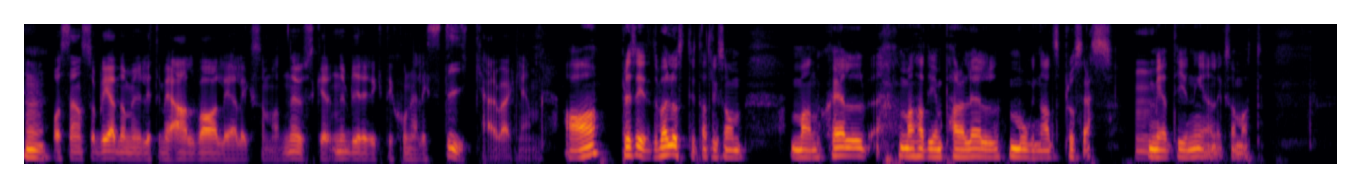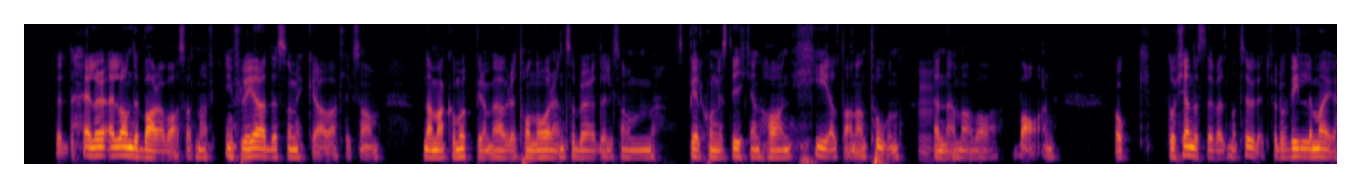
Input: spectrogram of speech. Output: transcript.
Mm. Och sen så blev de ju lite mer allvarliga liksom att nu, ska, nu blir det riktig journalistik här verkligen. Ja, precis. Det var lustigt att liksom man själv, man hade ju en parallell mognadsprocess Mm. med tidningen. Liksom att, eller, eller om det bara var så att man influerades så mycket av att liksom när man kom upp i de övre tonåren så började liksom speljournalistiken ha en helt annan ton Mm. än när man var barn. Och då kändes det väldigt naturligt, för då ville man ju,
